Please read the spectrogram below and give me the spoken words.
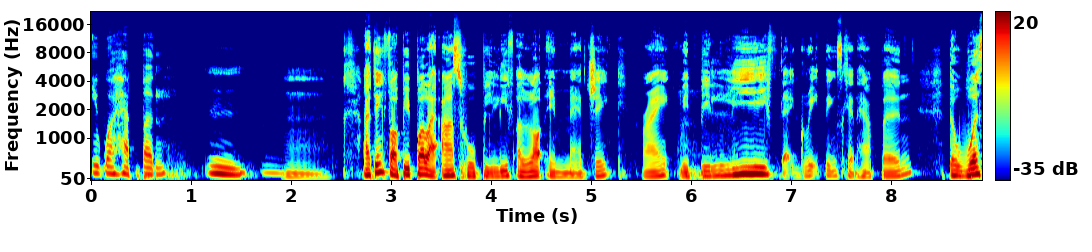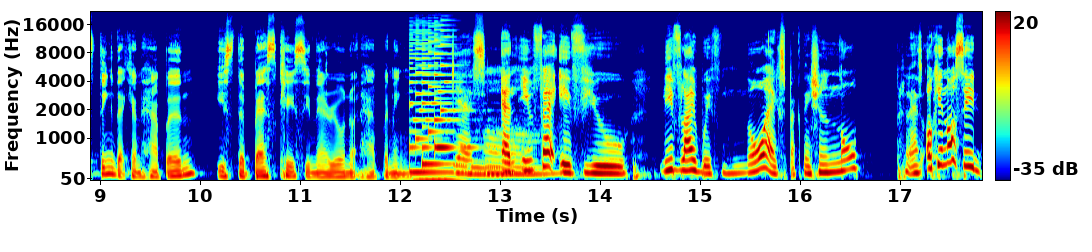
it will happen. Mm. Mm. I think for people like us who believe a lot in magic, right? We mm. believe that great things can happen. The worst thing that can happen is the best case scenario not happening. Yes. And in fact, if you live life with no expectation, no plans, okay, not say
